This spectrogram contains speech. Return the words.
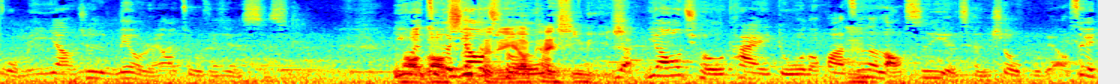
我们一样，就是没有人要做这件事情。因为这个要求要看心理医生，要求太多的话，真的老师也承受不了。嗯、所以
